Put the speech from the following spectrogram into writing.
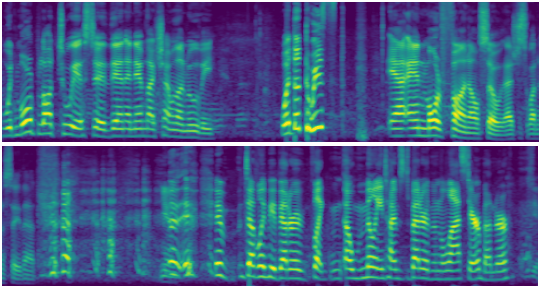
with more plot twists uh, than an M Night Shyamalan movie. What the twist? Yeah, and more fun also. I just want to say that. yeah. It, it'd definitely be better, like a million times better than the last Airbender. yeah.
